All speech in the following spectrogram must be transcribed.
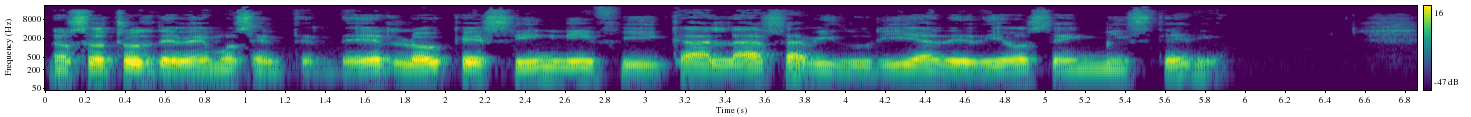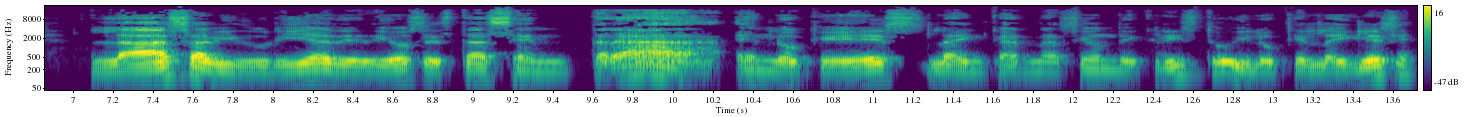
nosotros debemos entender lo que significa la sabiduría de Dios en misterio. La sabiduría de Dios está centrada en lo que es la encarnación de Cristo y lo que es la iglesia.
